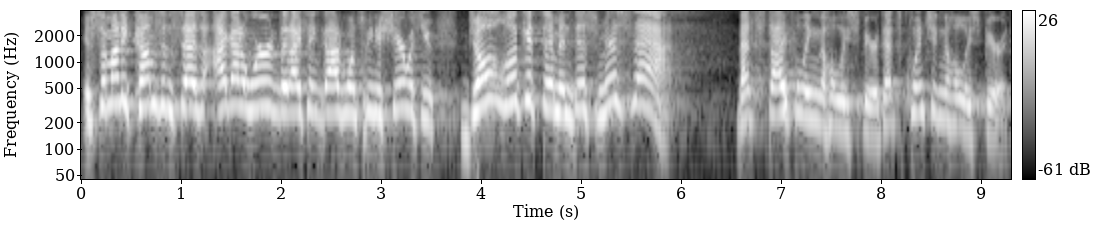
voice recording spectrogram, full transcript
If somebody comes and says, I got a word that I think God wants me to share with you, don't look at them and dismiss that. That's stifling the Holy Spirit. That's quenching the Holy Spirit.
